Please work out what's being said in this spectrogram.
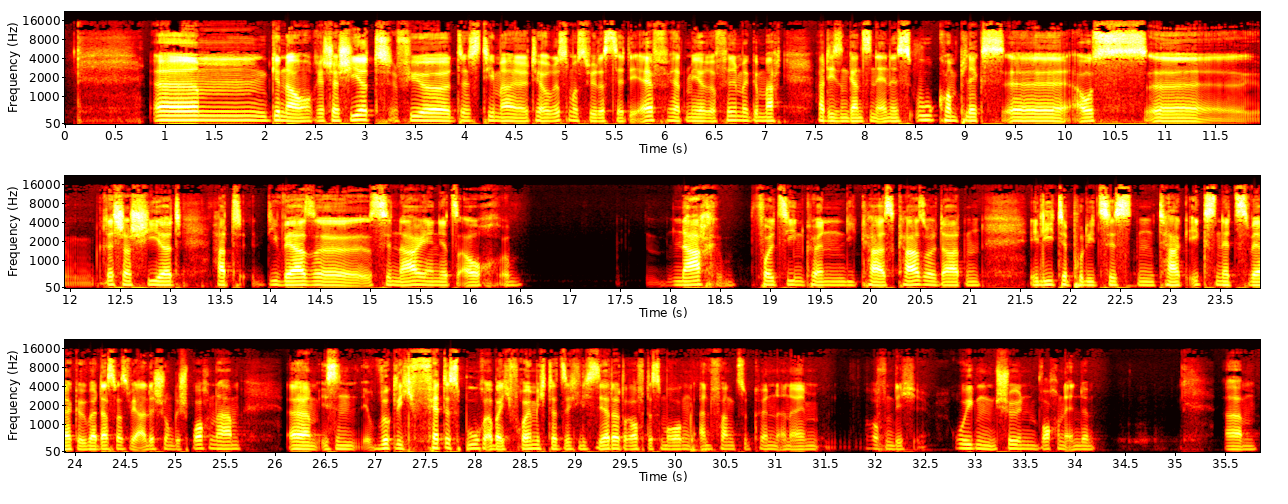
Ähm, genau, recherchiert für das Thema Terrorismus für das ZDF, hat mehrere Filme gemacht, hat diesen ganzen NSU-Komplex äh, aus äh, recherchiert, hat diverse Szenarien jetzt auch nach vollziehen können, die KSK-Soldaten, Elite-Polizisten, Tag-X-Netzwerke, über das, was wir alle schon gesprochen haben. Ähm, ist ein wirklich fettes Buch, aber ich freue mich tatsächlich sehr darauf, das morgen anfangen zu können an einem hoffentlich ruhigen, schönen Wochenende. Ähm,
